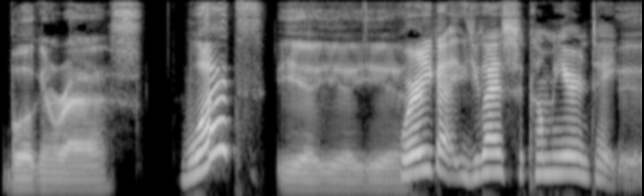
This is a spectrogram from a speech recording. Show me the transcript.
Bug and Raz What? yeah yeah yeah Where you guys? You guys should come here and take. yeah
